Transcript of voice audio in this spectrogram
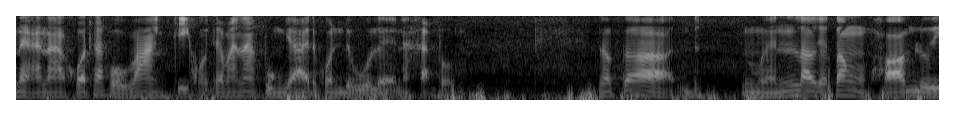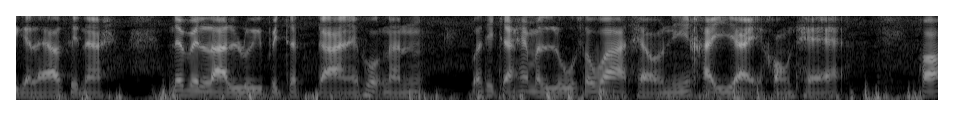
ในอนาคตถ้าผมว่างจริงผมจะมานั่งปรุงยาให้ทุกคนดูเลยนะครับผม แล้วก็เหมือนเราจะต้องพร้อมลุยกันแล้วสินะ ได้เวลาลุยไปจัดการไอ้พวกนั้นเพื่อที่จะให้มันรู้ซะว่าแถวนี้ใครใหญ่ของแท้ เพราะ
